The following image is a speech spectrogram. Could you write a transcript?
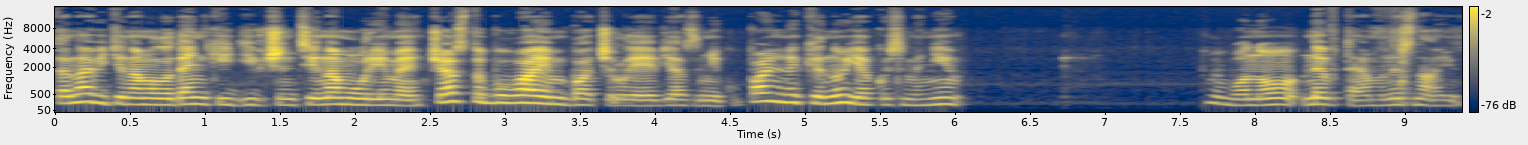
Та навіть і на молоденькій дівчинці на морі ми часто буваємо, бачила я в'язані купальники, ну якось мені воно не в тему, не знаю.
